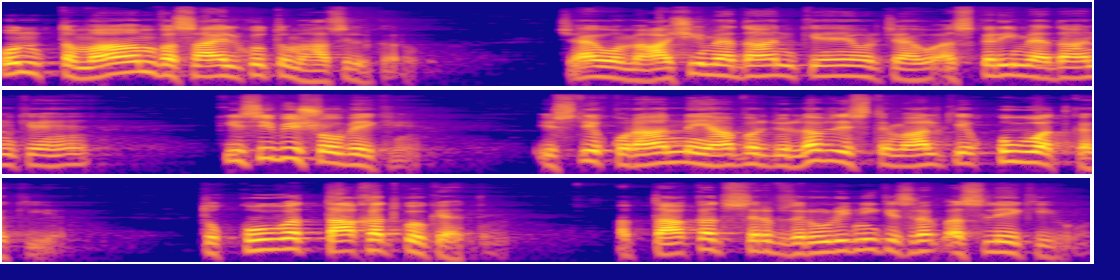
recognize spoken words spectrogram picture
ان تمام وسائل کو تم حاصل کرو۔ چاہے وہ معاشی میدان کے ہیں اور چاہے وہ عسکری میدان کے ہیں، کسی بھی شعبے کے ہیں۔ اس لیے قرآن نے یہاں پر جو لفظ استعمال کیا، قوت کا کیا۔ تو قوت طاقت کو کہتے ہیں۔ اب طاقت صرف ضروری نہیں کہ صرف اسلحے کی ہو۔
